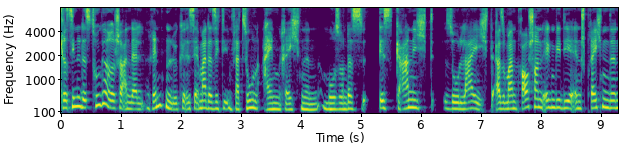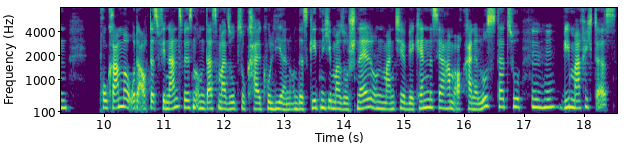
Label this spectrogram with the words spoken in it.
Christine, das Trügerische an der Rentenlücke ist ja immer, dass ich die Inflation einrechnen muss. Und das ist gar nicht so leicht. Also man braucht schon irgendwie die entsprechenden Programme oder auch das Finanzwissen, um das mal so zu kalkulieren. Und das geht nicht immer so schnell. Und manche, wir kennen das ja, haben auch keine Lust dazu. Mhm. Wie mache ich das?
